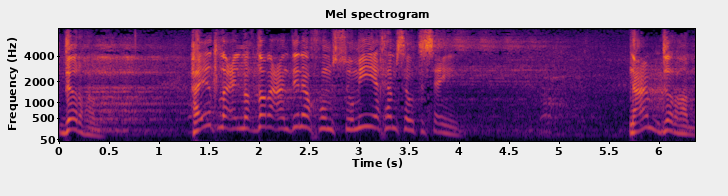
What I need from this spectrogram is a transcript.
درهم. هيطلع المقدار عندنا 595 نعم درهم.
